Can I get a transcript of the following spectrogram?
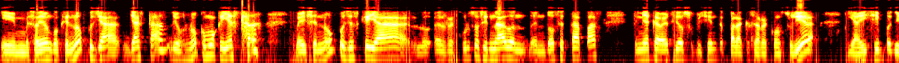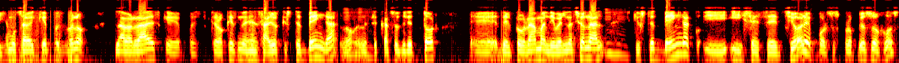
y me salieron con que no, pues ya ya está. Digo, no, ¿cómo que ya está? Me dicen, no, pues es que ya el recurso asignado en, en, dos etapas tenía que haber sido suficiente para que se reconstruyera. Y ahí sí, pues dijimos, ¿sabe qué? Pues bueno, la verdad es que pues creo que es necesario que usted venga, ¿no? En este caso el director eh, del programa a nivel nacional, que usted venga y, y se cerciore por sus propios ojos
